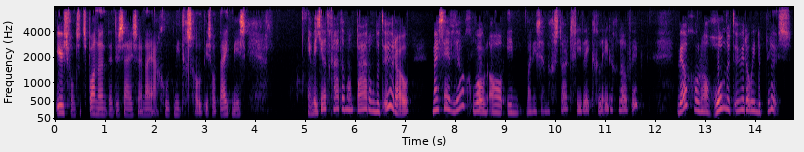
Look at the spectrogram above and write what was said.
Eerst vond ze het spannend. En toen zei ze: Nou ja, goed, niet geschoten is altijd mis. En weet je, dat gaat om een paar honderd euro. Maar ze heeft wel gewoon al in. Wanneer zijn we gestart? Vier weken geleden, geloof ik. Wel gewoon al 100 euro in de plus.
